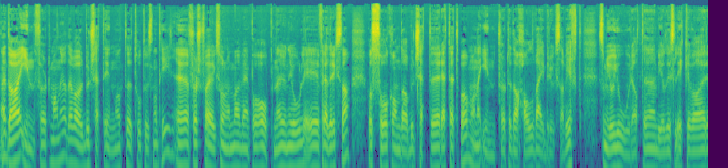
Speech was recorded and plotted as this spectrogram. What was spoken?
Nei, Da innførte man jo, det var jo budsjettet inn mot 2010. Eh, eh, først var Erik Solheim med på å åpne Uniol i Fredrikstad. Og så kom da budsjettet rett etterpå. Man innførte da halv veibruksavgift, som jo gjorde at eh, biodiesel ikke var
